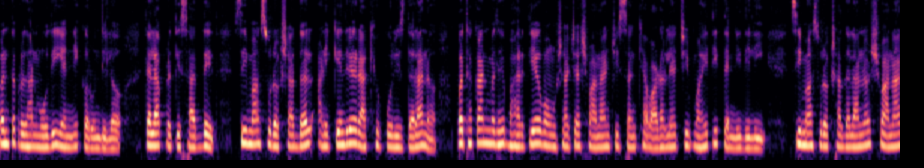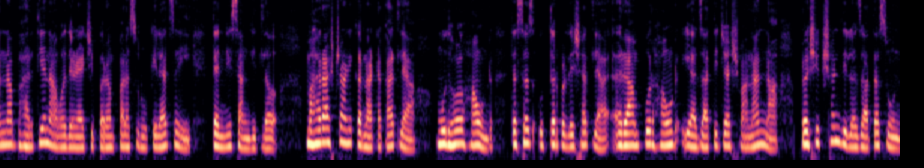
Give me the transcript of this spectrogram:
पंतप्रधान मोदी यांनी करून दिलं. त्याला प्रतिसाद देत सीमा सुरक्षा दल आणि केंद्रीय राखीव पोलीस दलानं पथकांमध्ये भारतीय वंशाच्या श्वानांची संख्या वाढवल्याची माहिती त्यांनी दिली. सीमा सुरक्षा दलानं श्वानांना भारतीय नावं देण्याची परंपरा सुरू केल्याचंही त्यांनी सांगितलं. महाराष्ट्र आणि कर्नाटकातल्या मुधोळ हाऊंड तसंच उत्तर प्रदेशातल्या रामपूर हाऊंड या जातीच्या श्वानांना प्रशिक्षण दिलं जात असून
